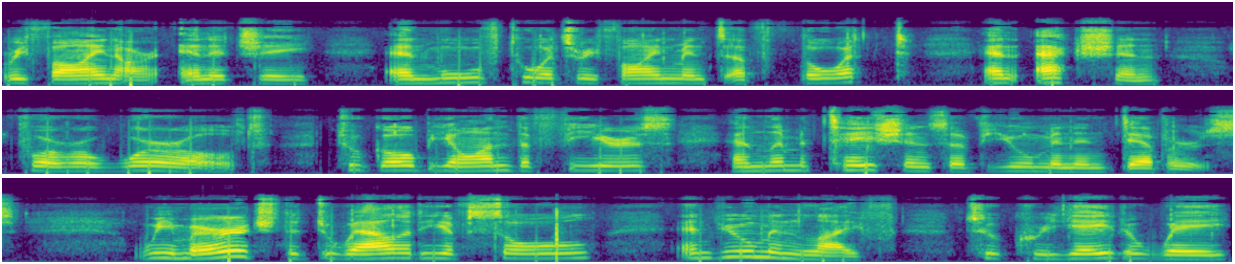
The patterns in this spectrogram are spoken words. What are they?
refine our energy, and move towards refinement of thought and action for a world to go beyond the fears and limitations of human endeavors. We merge the duality of soul and human life to create a way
